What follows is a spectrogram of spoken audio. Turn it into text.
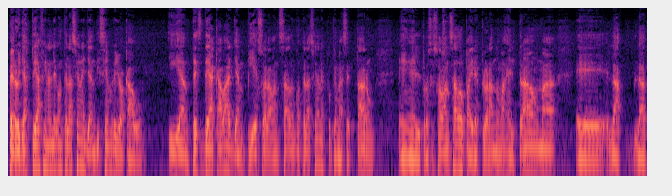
Pero ya estoy a final de constelaciones, ya en diciembre yo acabo. Y antes de acabar ya empiezo el avanzado en constelaciones porque me aceptaron en el proceso avanzado para ir explorando más el trauma, eh, las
